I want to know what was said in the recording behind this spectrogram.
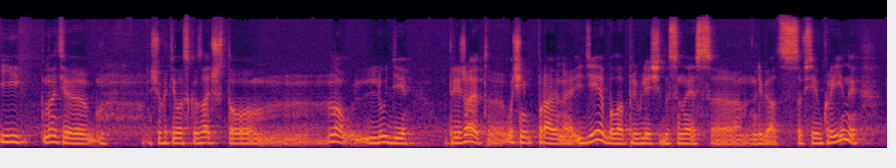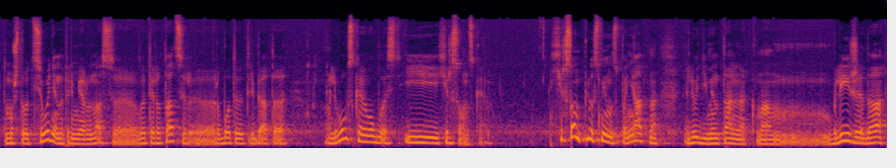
И, знаете, еще хотелось сказать, что ну, люди приезжают. э, Очень правильная идея была привлечь ДСНС э, ребят со всей Украины. Потому что вот сегодня, например, у нас э, в этой ротации работают ребята Львовская область и Херсонская. Херсон плюс-минус понятно, люди ментально к нам ближе, да,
